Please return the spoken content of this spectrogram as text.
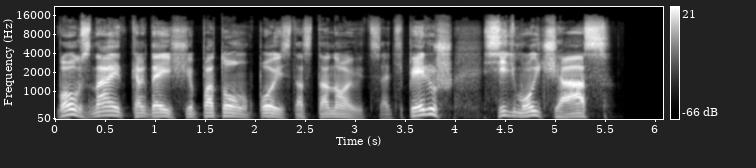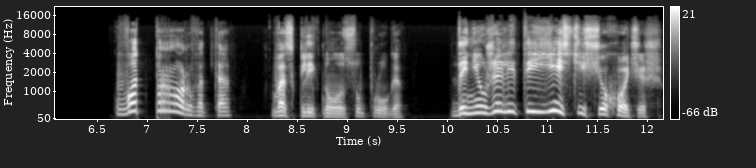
Бог знает, когда еще потом поезд остановится, а теперь уж седьмой час». «Вот прорва-то!» — воскликнула супруга. Да неужели ты есть еще хочешь?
